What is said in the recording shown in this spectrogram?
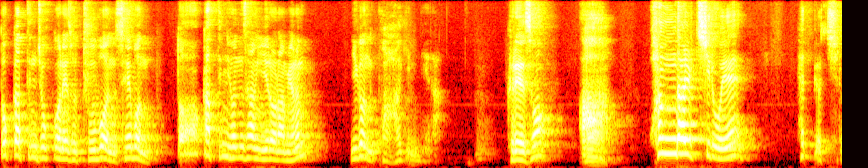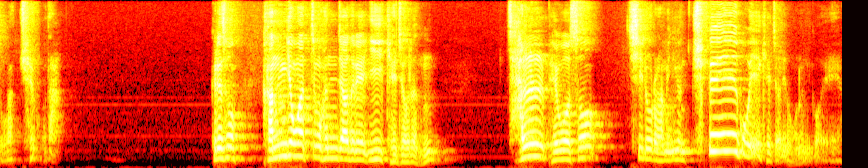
똑같은 조건에서 두 번, 세 번 똑같은 현상이 일어나면 이건 과학입니다. 그래서 아, 황달 치료에 햇볕 치료가 최고다. 그래서 간경화증 환자들의 이 계절은 잘 배워서 치료를 하면 이건 최고의 계절이 오는 거예요.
